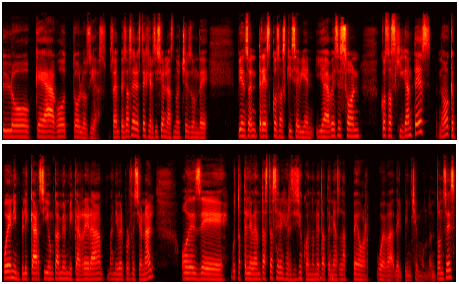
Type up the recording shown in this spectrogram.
lo que hago todos los días. O sea, empecé a hacer este ejercicio en las noches donde pienso en tres cosas que hice bien y a veces son cosas gigantes, ¿no? Que pueden implicar, sí, un cambio en mi carrera a nivel profesional o desde, puta, te levantaste a hacer ejercicio cuando neta tenías la peor hueva del pinche mundo. Entonces,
